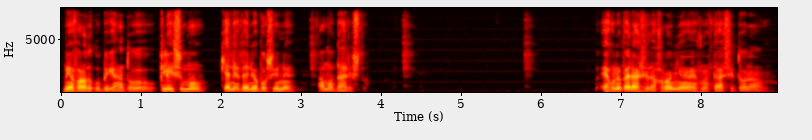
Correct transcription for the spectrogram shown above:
Μια φορά το κουμπί για να το κλείσιμο και ανεβαίνει όπως είναι αμοντάριστο. Έχουν περάσει τα χρόνια, έχουμε φτάσει τώρα.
